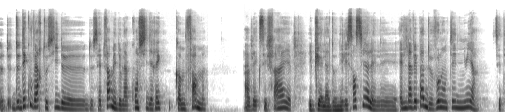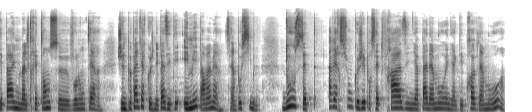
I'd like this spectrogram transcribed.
de, découverte aussi de, de cette femme et de la considérer comme femme avec ses failles. Et puis elle a donné l'essentiel. Elle, elle n'avait pas de volonté de nuire. C'était pas une maltraitance euh, volontaire. Je ne peux pas dire que je n'ai pas été aimée par ma mère. C'est impossible. D'où cette aversion que j'ai pour cette phrase il n'y a pas d'amour, il n'y a que des preuves d'amour.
